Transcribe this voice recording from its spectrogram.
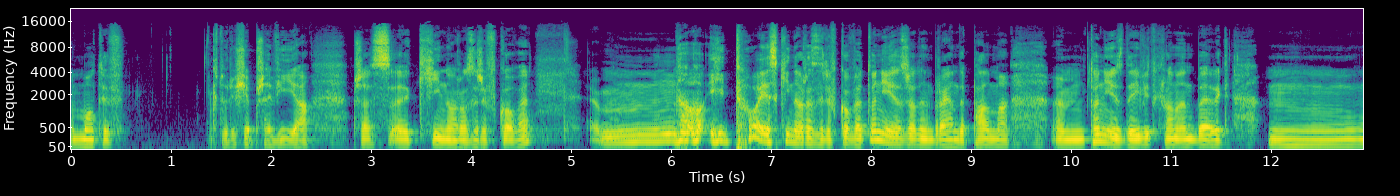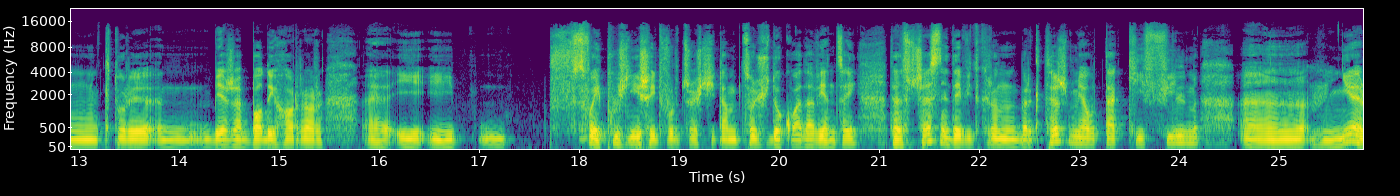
motyw który się przewija przez e, kino rozrywkowe. Mm, no i to jest kino rozrywkowe, to nie jest żaden Brian De Palma, to nie jest David Cronenberg, mm, który bierze body horror e, i, i w swojej późniejszej twórczości tam coś dokłada więcej. Ten wczesny David Cronenberg też miał taki film, e, nie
